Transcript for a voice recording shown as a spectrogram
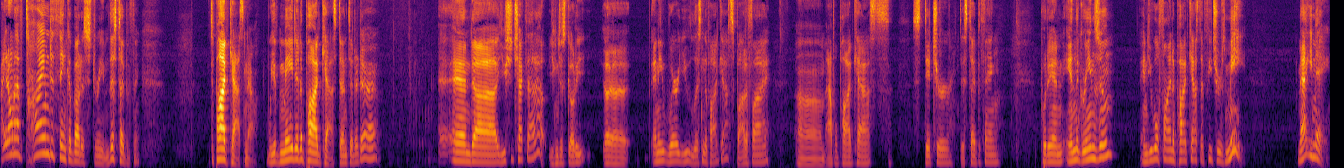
I don't have time to think about a stream, this type of thing. It's a podcast now. We have made it a podcast. Dun, and uh, you should check that out. You can just go to uh, anywhere you listen to podcasts, Spotify, um, Apple Podcasts, Stitcher, this type of thing. Put in in the Green Zoom, and you will find a podcast that features me, Maggie May,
